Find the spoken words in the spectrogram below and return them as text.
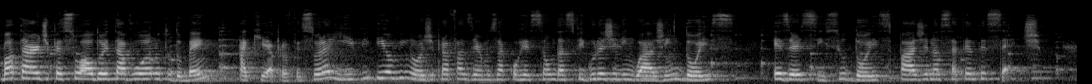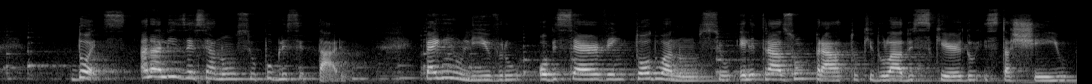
Boa tarde, pessoal do oitavo ano, tudo bem? Aqui é a professora Ive e eu vim hoje para fazermos a correção das figuras de linguagem 2, exercício 2, página 77. 2. Analise esse anúncio publicitário. Peguem o livro, observem todo o anúncio. Ele traz um prato que do lado esquerdo está cheio,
